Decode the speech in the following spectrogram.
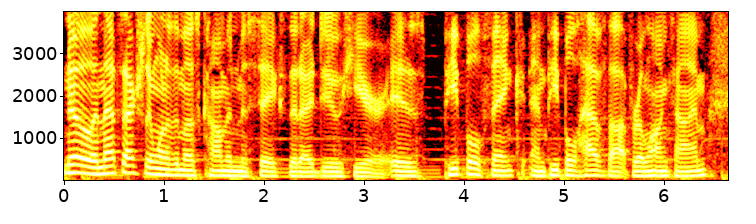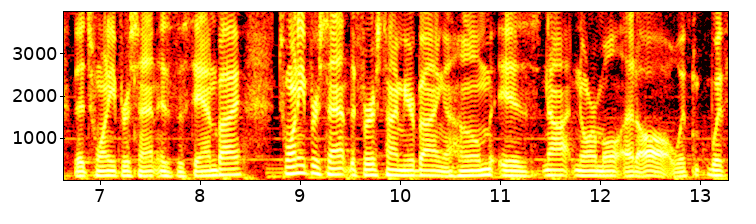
No, and that's actually one of the most common mistakes that I do here is people think and people have thought for a long time that 20% is the standby. 20% the first time you're buying a home is not normal at all. With with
